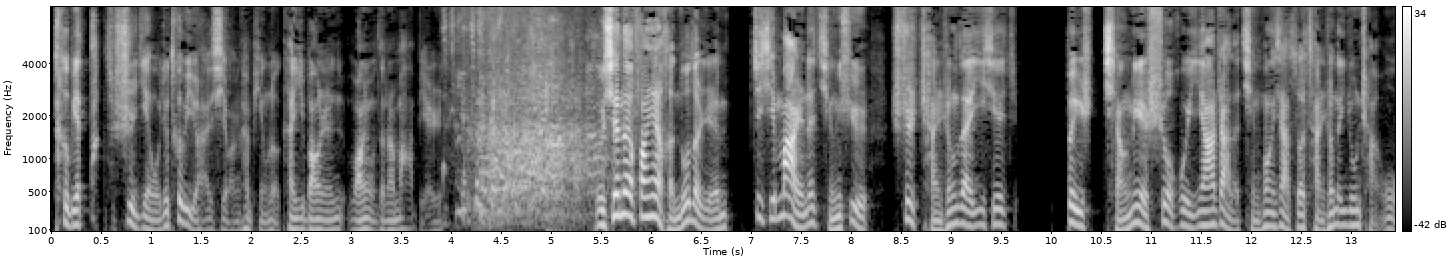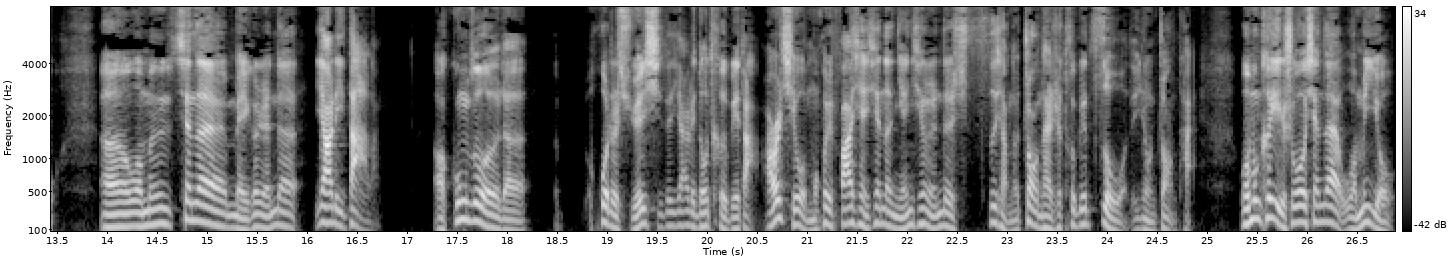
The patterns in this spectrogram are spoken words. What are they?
特别大的事件，我就特别喜欢喜欢看评论，看一帮人网友在那骂别人。我现在发现很多的人，这些骂人的情绪是产生在一些被强烈社会压榨的情况下所产生的一种产物。呃，我们现在每个人的压力大了，啊，工作的或者学习的压力都特别大，而且我们会发现，现在年轻人的思想的状态是特别自我的一种状态。我们可以说，现在我们有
